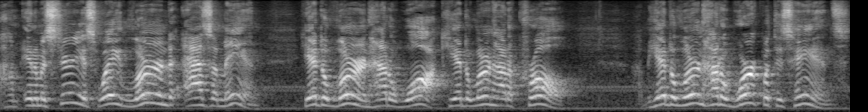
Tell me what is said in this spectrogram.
um, in a mysterious way, learned as a man. He had to learn how to walk, he had to learn how to crawl, um, he had to learn how to work with his hands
